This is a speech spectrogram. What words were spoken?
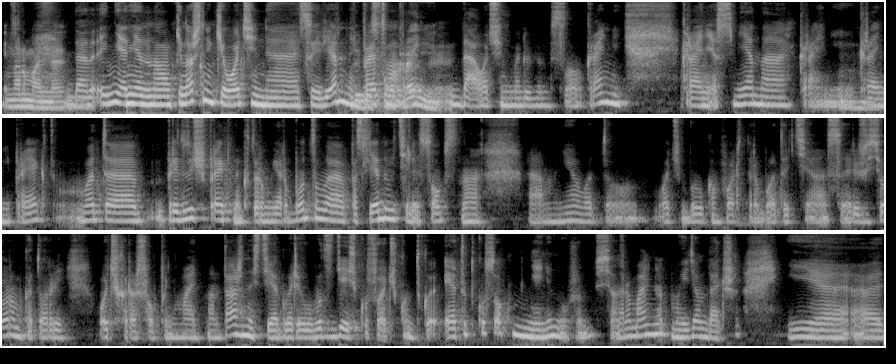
Нормально. Да, да. Не, не, но киношники очень э, суеверные. Любят поэтому, слово «крайний»? Да, очень мы любим слово «крайний». Крайняя смена, крайний, mm-hmm. крайний проект. Вот э, предыдущий проект, на котором я работала, последователи, собственно, э, мне вот э, очень было комфортно работать э, с режиссером, который очень хорошо понимает монтажность. Я говорила, вот здесь кусочек. Он такой, этот кусок мне не нужен. Все нормально, мы идем дальше. И, э,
